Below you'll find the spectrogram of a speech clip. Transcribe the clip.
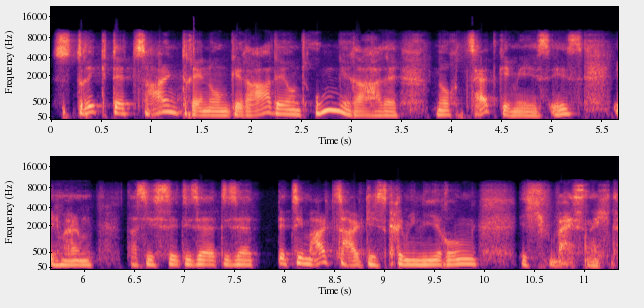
strikte Zahlentrennung gerade und ungerade noch zeitgemäß ist, ich meine, das ist diese, diese Dezimalzahldiskriminierung. Ich weiß nicht.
